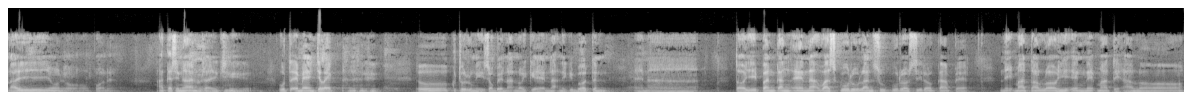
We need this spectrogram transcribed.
lah iya yo apa deh akeh sing anu saiki. Uteke mencelek Oh, kudurung iso benakno iki enak niki mboten. Enak. Toyiban kang enak waskuru lan syukur sira kabeh. Nikmatallahi ing nikmate Allah.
